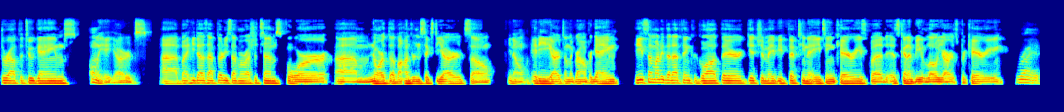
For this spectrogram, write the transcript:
throughout the two games, only eight yards. Uh, but he does have 37 rush attempts for um, north of 160 yards. So, you know, 80 yards on the ground per game. He's somebody that I think could go out there, get you maybe 15 to 18 carries, but it's going to be low yards per carry. Right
